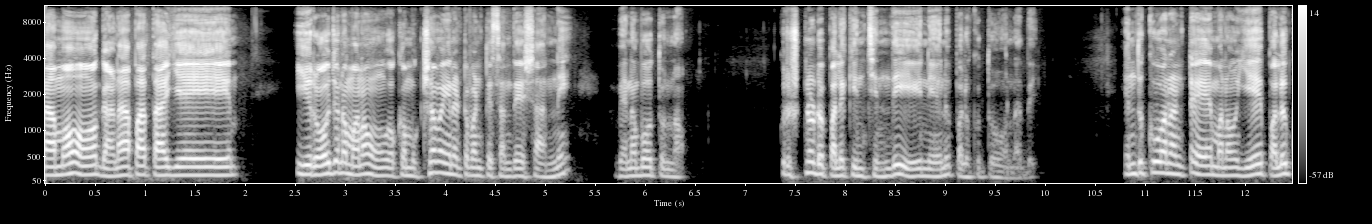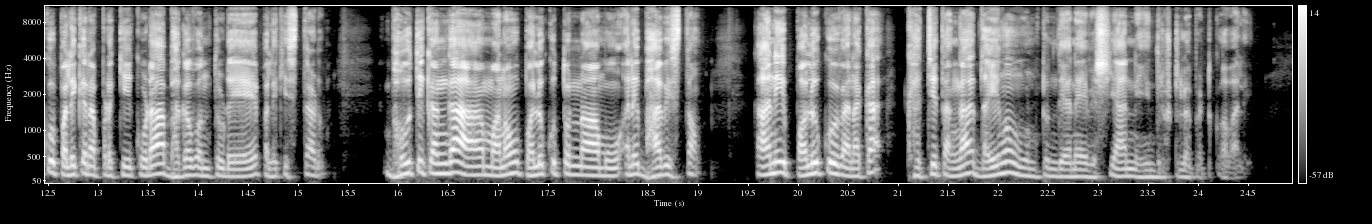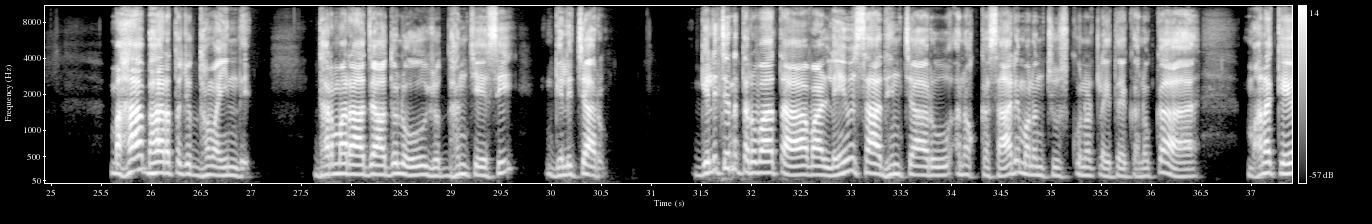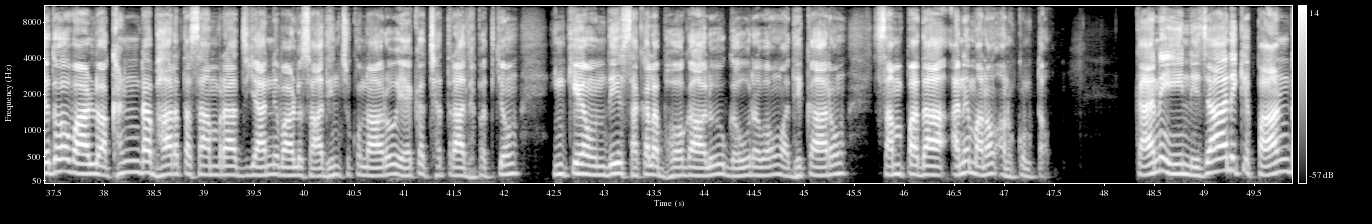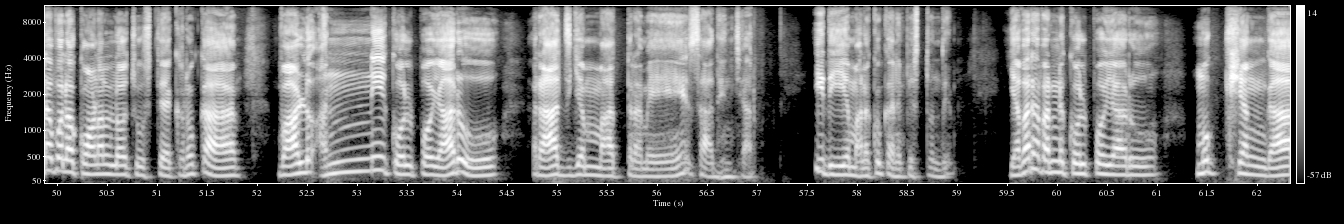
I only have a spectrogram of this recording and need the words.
నమో గణపతయే. ఈ రోజున మనం ఒక ముఖ్యమైనటువంటి సందేశాన్ని వినబోతున్నాం. కృష్ణుడు పలికించింది నేను పలుకుతూ ఉన్నది. ఎందుకు అనంటే మనం ఏ పలుకు పలికినప్పటికీ కూడా భగవంతుడే పలికిస్తాడు. భౌతికంగా మనం పలుకుతున్నాము అని భావిస్తాం. కానీ పలుకు వెనక ఖచ్చితంగా దైవం ఉంటుంది అనే విషయాన్ని దృష్టిలో పెట్టుకోవాలి. మహాభారత యుద్ధం అయింది. ధర్మరాజాదులు యుద్ధం చేసి గెలిచారు. గెలిచిన తరువాత వాళ్ళేమి సాధించారు అని ఒక్కసారి మనం చూసుకున్నట్లయితే కనుక మనకేదో వాళ్ళు అఖండ భారత సామ్రాజ్యాన్ని వాళ్ళు సాధించుకున్నారు ఏకఛత్రాధిపత్యం ఇంకేముంది సకల భోగాలు గౌరవం అధికారం సంపద అని మనం అనుకుంటాం. కానీ నిజానికి పాండవుల కోణంలో చూస్తే కనుక వాళ్ళు అన్నీ కోల్పోయారు రాజ్యం మాత్రమే సాధించారు. ఇది మనకు కనిపిస్తుంది. ఎవరెవరిని కోల్పోయారు? ముఖ్యంగా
